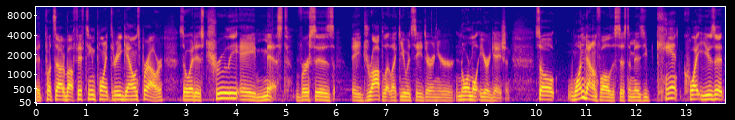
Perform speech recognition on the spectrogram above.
It puts out about 15.3 gallons per hour, so it is truly a mist versus a droplet like you would see during your normal irrigation. So one downfall of the system is you can't quite use it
